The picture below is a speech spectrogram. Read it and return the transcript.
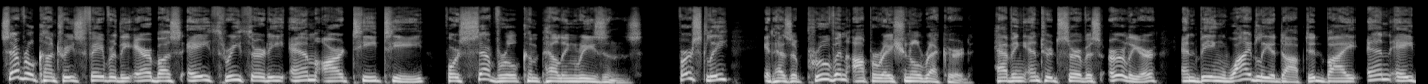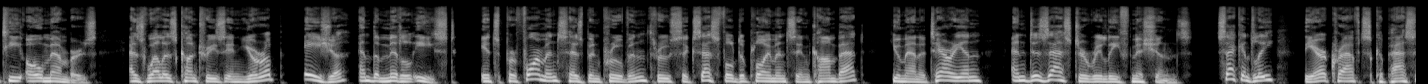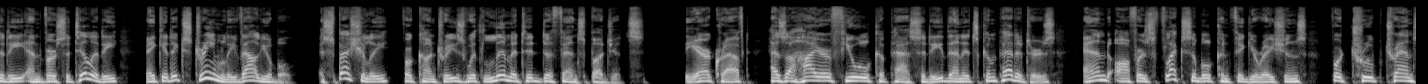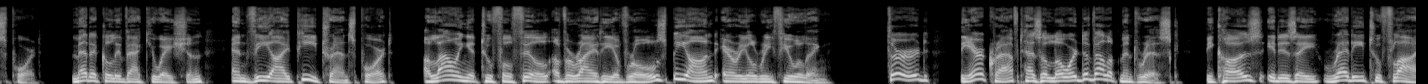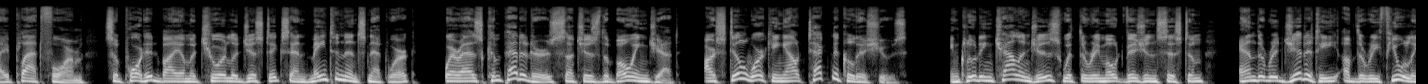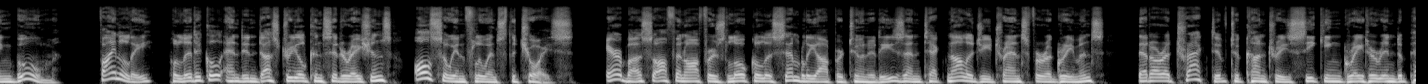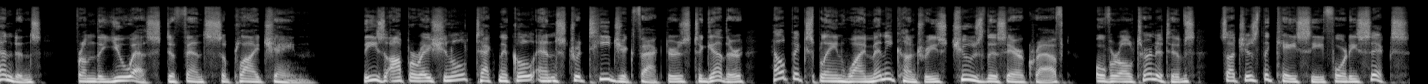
Several countries favor the Airbus A330 MRTT for several compelling reasons. Firstly, it has a proven operational record, having entered service earlier and being widely adopted by NATO members, as well as countries in Europe, Asia, and the Middle East. Its performance has been proven through successful deployments in combat, humanitarian, and disaster relief missions. Secondly, the aircraft's capacity and versatility make it extremely valuable, especially for countries with limited defense budgets. The aircraft has a higher fuel capacity than its competitors and offers flexible configurations for troop transport, medical evacuation, and VIP transport, allowing it to fulfill a variety of roles beyond aerial refueling. Third, the aircraft has a lower development risk because it is a ready-to-fly platform supported by a mature logistics and maintenance network, whereas competitors such as the Boeing jet are still working out technical issues, including challenges with the remote vision system and the rigidity of the refueling boom. Finally, political and industrial considerations also influence the choice. Airbus often offers local assembly opportunities and technology transfer agreements that are attractive to countries seeking greater independence from the U.S. defense supply chain. These operational, technical, and strategic factors together help explain why many countries choose this aircraft over alternatives such as the KC-46.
